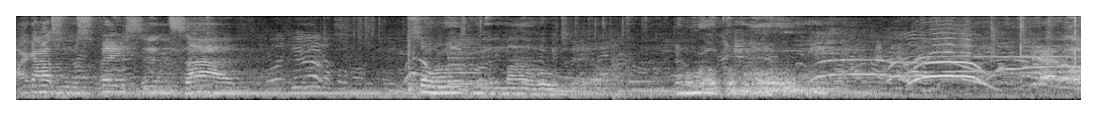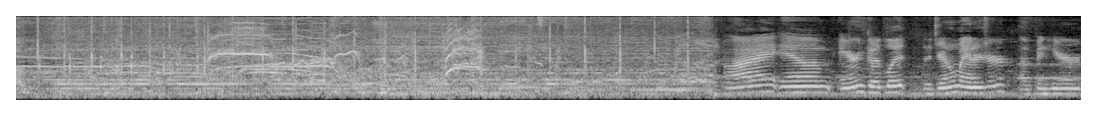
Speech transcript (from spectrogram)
I got some space inside. So welcome to my am Aaron Goodlet, the general manager. I've been here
